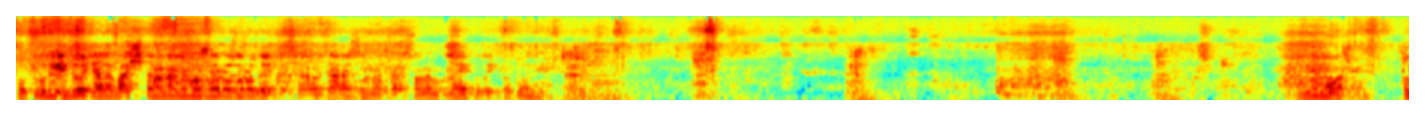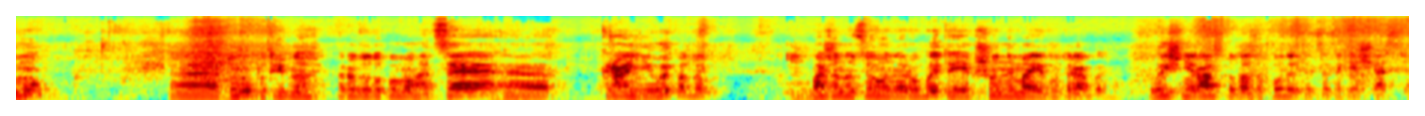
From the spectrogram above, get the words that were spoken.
Потуги йдуть, але бачите, вона не може розродитися. Ось зараз знімаю, зараз в неї будуть потуги. Не може. Тому, е, тому потрібна рододопомога. Це е, крайній випадок. Бажано цього не робити, якщо немає потреби. Лишній раз туди заходити це таке щастя.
